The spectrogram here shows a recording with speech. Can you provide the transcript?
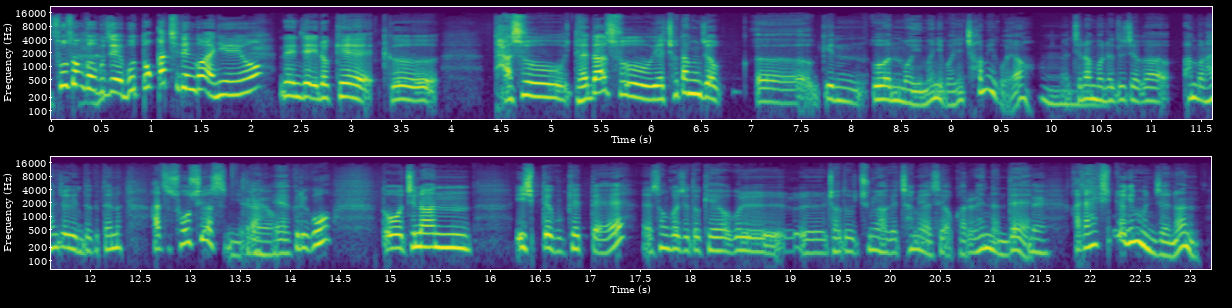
소선거구제 뭐 똑같이 된 거 아니에요? 네, 이제 이렇게 그 다수 대다수의 초당적 인 의원 모임은 이번이 처음이고요. 음. 지난번에도 제가 한번 한 적이 있는데 그때는 아주 소수였습니다. 그래요. 예, 그리고 또 지난 20대 국회 때 선거제도 개혁을 저도 중요하게 참여해서 역할을 했는데 네. 가장 핵심적인 문제는 어,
